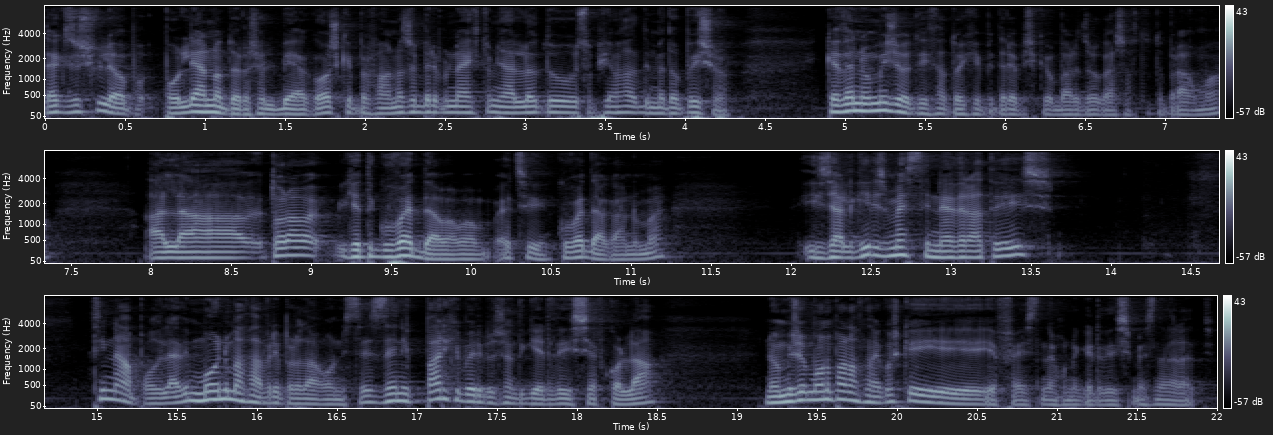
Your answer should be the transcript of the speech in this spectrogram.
Εντάξει, δεν σου λέω, πολύ ανώτερος Ολυμπιακός και προφανώς δεν πρέπει να έχει το μυαλό του στο ποιον θα αντιμετωπίσω. Και δεν νομίζω ότι θα το έχει επιτρέψει και ο Μπαρτζόκας αυτό το πράγμα. Αλλά τώρα για την κουβέντα, έτσι, κουβέντα κάνουμε. Η Ζαλγκύρη μέσα στην έδρα της. Τι να πω, δηλαδή μόνιμα θα βρει πρωταγωνιστές. Δεν υπάρχει περίπτωση να την κερδίσει εύκολα. Νομίζω μόνο ο Παναθηναϊκός και η ΕΦΕΣ την έχουν κερδίσει μέσα στην έδρα της.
